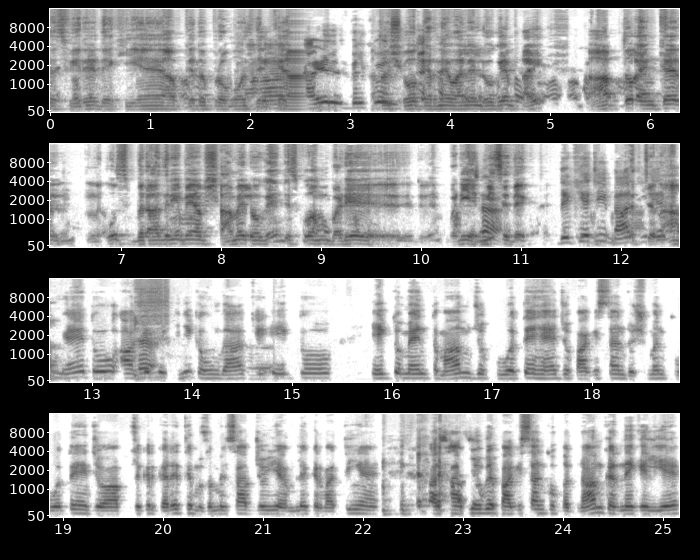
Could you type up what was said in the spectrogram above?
तस्वीरें देखी हैं आपके तो प्रोमोस हाँ, देखे बिल्कुल। तो शो करने वाले लोग हैं भाई। आप तो एंकर उस बिरादरी में अब शामिल हो गए जिसको हम बड़े बड़ी अहमी से देखते हैं। देखिए जी बात ये है। मैं तो आखिर में यही कहूँगा कि एक तो एक तो मैं इन तमाम जो कुतें हैं जो पाकिस्तान दुश्मन कुतें हैं जो आप ज़िक्र करे थे मुजम्मिल साहब जो ये हमले करवाती हैं साथियों के पाकिस्तान को बदनाम करने के लिए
